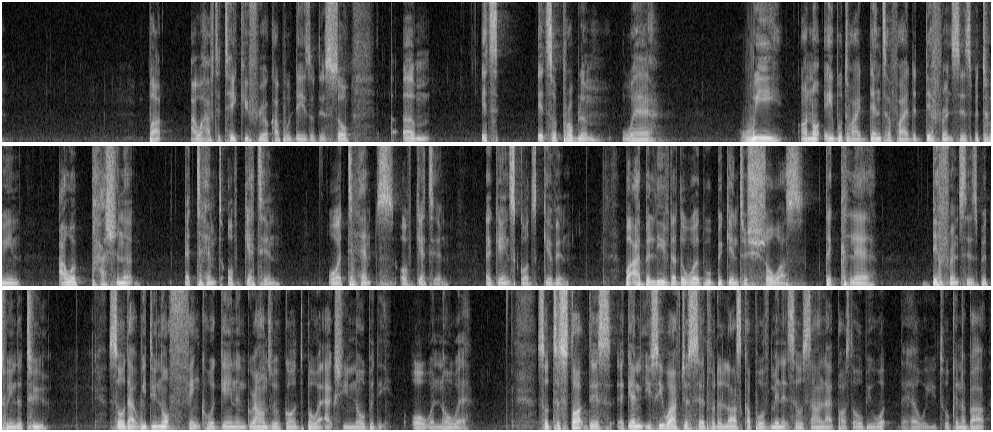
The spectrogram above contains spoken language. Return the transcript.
But I will have to take you through a couple of days of this. So, um, it's it's a problem where we are not able to identify the differences between our passionate attempt of getting or attempts of getting against God's giving. But I believe that the word will begin to show us the clear differences between the two so that we do not think we're gaining grounds with God, but we're actually nobody or we're nowhere. So to start this, again, you see what I've just said for the last couple of minutes. It'll sound like Pastor Obi, what the hell were you talking about?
